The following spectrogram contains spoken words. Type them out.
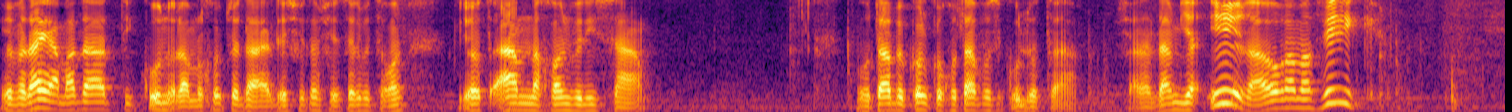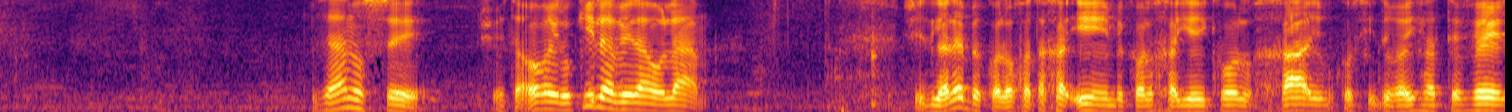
בוודאי עמד התיקון עולם מלכות שדי על ידי שביתם של ישראל בצרון להיות עם נכון ונישא. מותר בכל כוחותיו וסגולותיו. שעל אדם יאיר האור המביק. זה הנושא שאת האור האלוקי להביא לעולם. שיתגלה בכל אורחות החיים, בכל חיי כל חי, בכל סדרי התבל,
